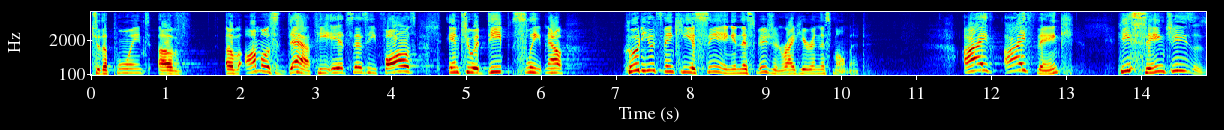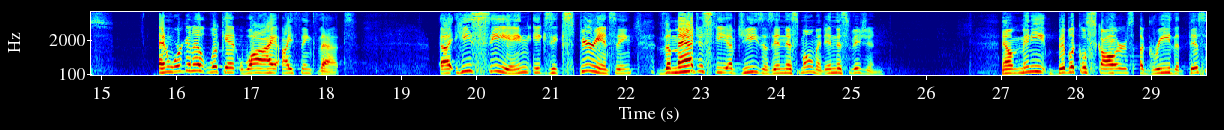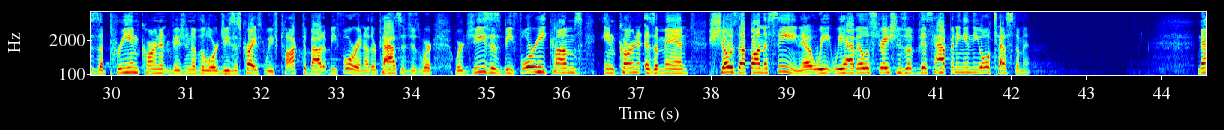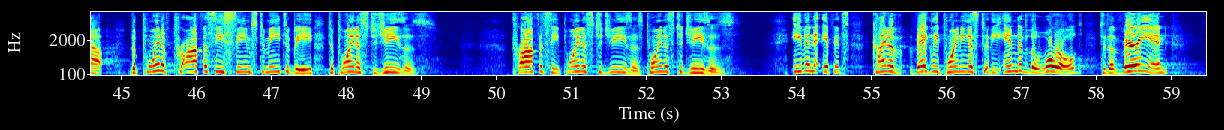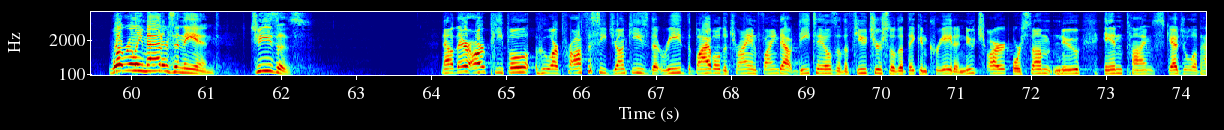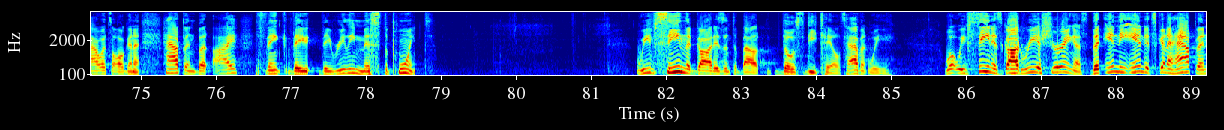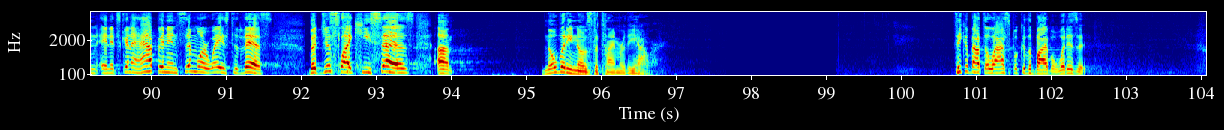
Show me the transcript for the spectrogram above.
to the point of, of almost death. He, it says he falls into a deep sleep. Now, who do you think he is seeing in this vision right here in this moment? I, I think he's seeing Jesus. And we're going to look at why I think that. Uh, he's seeing, he's experiencing the majesty of Jesus in this moment, in this vision. Now, many biblical scholars agree that this is a pre incarnate vision of the Lord Jesus Christ. We've talked about it before in other passages where, where Jesus, before he comes incarnate as a man, shows up on the scene. We, we have illustrations of this happening in the Old Testament. Now, the point of prophecy seems to me to be to point us to Jesus. Prophecy, point us to Jesus, point us to Jesus even if it's kind of vaguely pointing us to the end of the world, to the very end, what really matters in the end? Jesus. Now, there are people who are prophecy junkies that read the Bible to try and find out details of the future so that they can create a new chart or some new end time schedule of how it's all going to happen. But I think they, they really miss the point. We've seen that God isn't about those details, haven't we? What we've seen is God reassuring us that in the end it's going to happen, and it's going to happen in similar ways to this. But just like he says, um, nobody knows the time or the hour. Think about the last book of the Bible. What is it?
